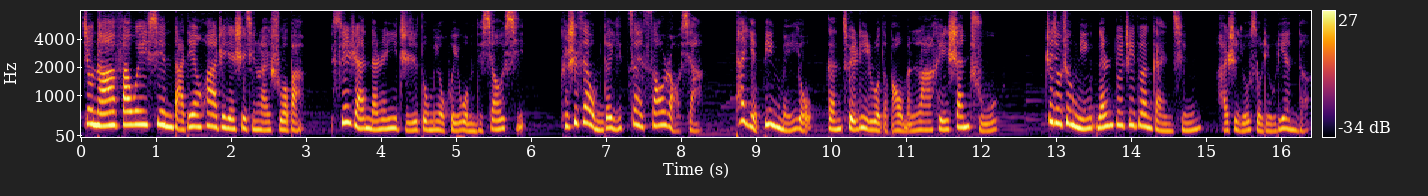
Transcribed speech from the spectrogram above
就拿发微信、打电话这件事情来说吧，虽然男人一直都没有回我们的消息，可是，在我们的一再骚扰下，他也并没有干脆利落的把我们拉黑删除。这就证明男人对这段感情还是有所留恋的。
